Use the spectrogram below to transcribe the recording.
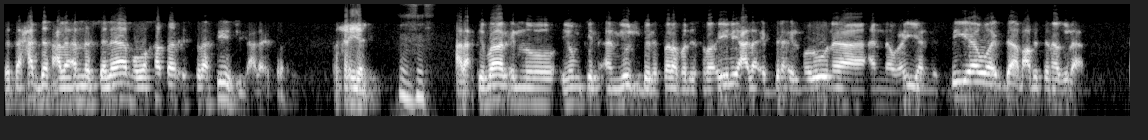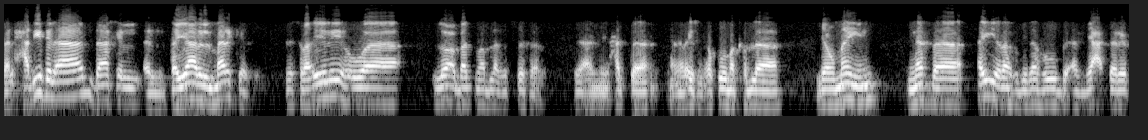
تتحدث على أن السلام هو خطر استراتيجي على إسرائيل. تخيلي. على اعتبار إنه يمكن أن يجبر الطرف الإسرائيلي على إبداء المرونة النوعية النسبية وإبداء بعض التنازلات. فالحديث الآن داخل التيار المركزي الإسرائيلي هو لعبة مبلغ الصفر. يعني حتى يعني رئيس الحكومة قبل يومين نفى أي رغبة له بأن يعترف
